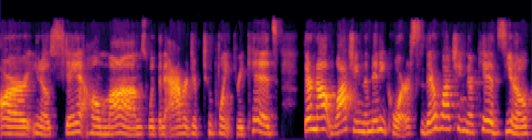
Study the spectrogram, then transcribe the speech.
are, you know, stay at home moms with an average of 2.3 kids, they're not watching the mini course. They're watching their kids you know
